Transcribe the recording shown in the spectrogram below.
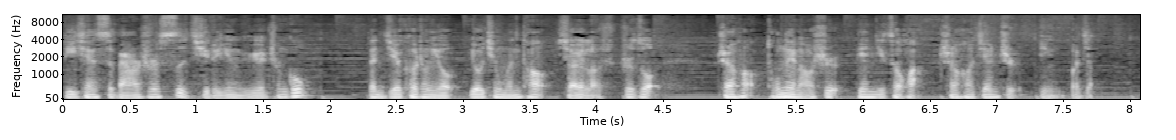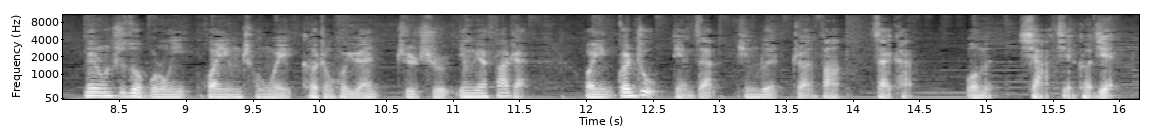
第一千四百二十四期的英语约成功。本节课程由有请文涛、小野老师制作。陈浩同内老师编辑策划，陈浩监制并播讲。内容制作不容易，欢迎成为课程会员，支持音乐发展。欢迎关注、点赞、评论、转发、再看。我们下节课见。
